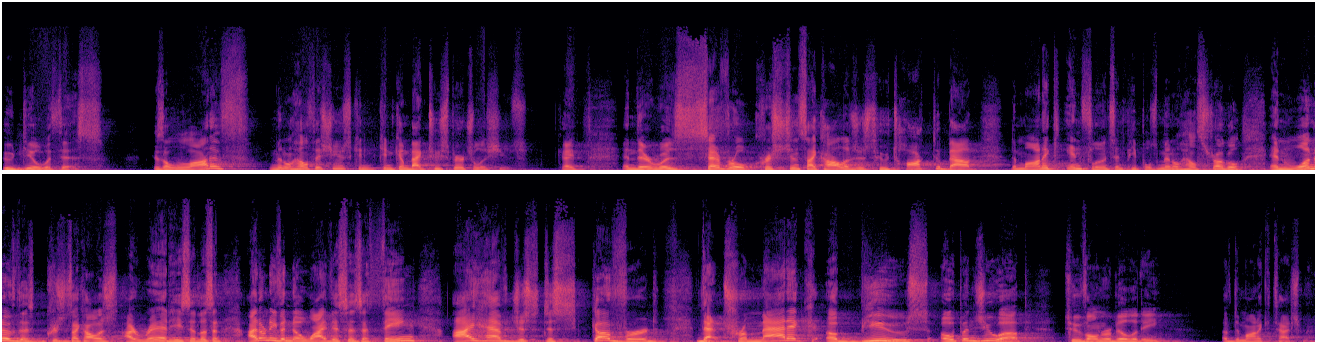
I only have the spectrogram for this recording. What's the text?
who deal with this. Because a lot of mental health issues can, can come back to spiritual issues, okay? And there was several Christian psychologists who talked about demonic influence in people's mental health struggle. And one of the Christian psychologists I read, he said, listen, I don't even know why this is a thing. I have just discovered that traumatic abuse opens you up to vulnerability of demonic attachment.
